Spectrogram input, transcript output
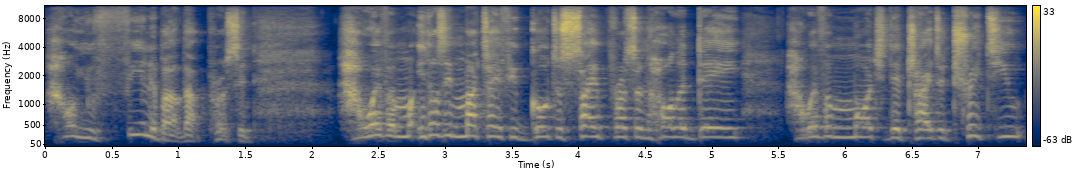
how you feel about that person. However, it doesn't matter if you go to Cyprus on holiday, however much they try to treat you,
